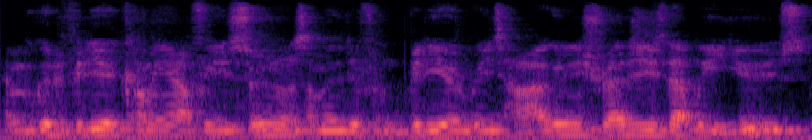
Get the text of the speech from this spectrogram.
And we've got a video coming out for you soon on some of the different video retargeting strategies that we use.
